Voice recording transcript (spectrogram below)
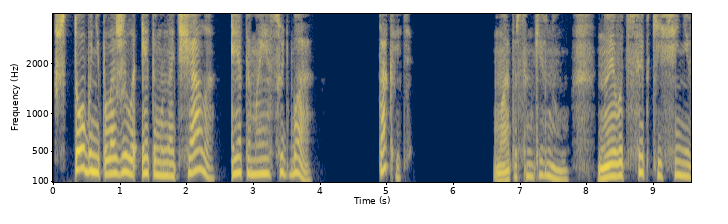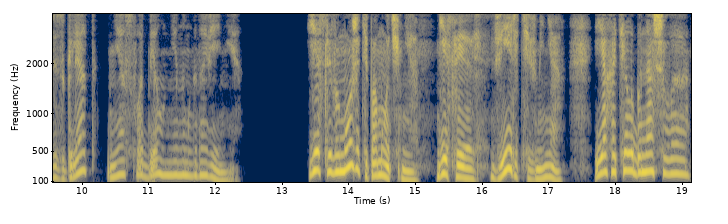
Что бы ни положило этому начало, это моя судьба. Так ведь? Маттерсон кивнул, но его цепкий синий взгляд не ослабел ни на мгновение. «Если вы можете помочь мне, если верите в меня, я хотела бы нашего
